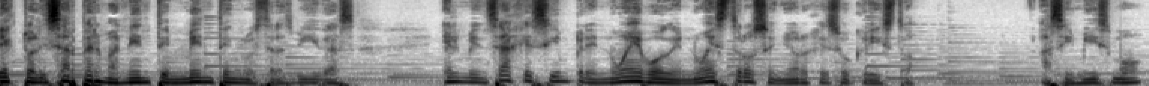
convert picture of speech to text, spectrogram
de actualizar permanentemente en nuestras vidas el mensaje siempre nuevo de nuestro Señor Jesucristo. Asimismo,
